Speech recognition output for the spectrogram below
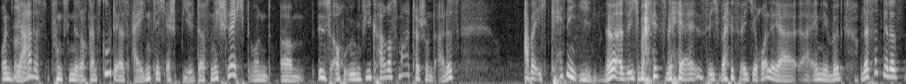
Und mhm. ja, das funktioniert auch ganz gut. Er ist eigentlich, er spielt das nicht schlecht und ähm, ist auch irgendwie charismatisch und alles. Aber ich kenne ihn, ne? Also ich weiß, wer er ist, ich weiß, welche Rolle er einnehmen wird. Und das hat mir das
